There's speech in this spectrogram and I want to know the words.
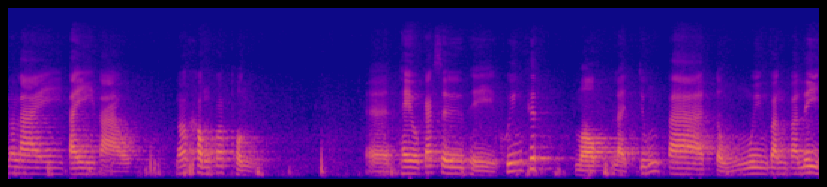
nó lai tây tàu nó không có thuần à, theo các sư thì khuyến khích một là chúng ta tụng nguyên văn Pali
